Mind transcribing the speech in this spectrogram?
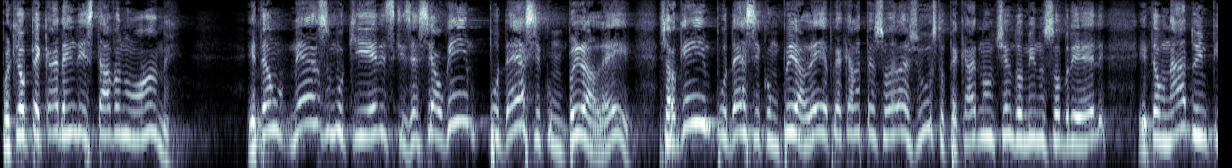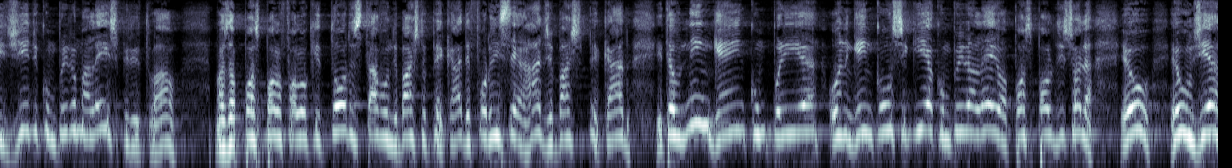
Porque o pecado ainda estava no homem. Então, mesmo que eles quisessem, se alguém pudesse cumprir a lei, se alguém pudesse cumprir a lei, é porque aquela pessoa era justa, o pecado não tinha domínio sobre ele, então nada o impedia de cumprir uma lei espiritual. Mas o apóstolo Paulo falou que todos estavam debaixo do pecado e foram encerrados debaixo do pecado, então ninguém cumpria ou ninguém conseguia cumprir a lei. O apóstolo Paulo disse: Olha, eu, eu um dia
